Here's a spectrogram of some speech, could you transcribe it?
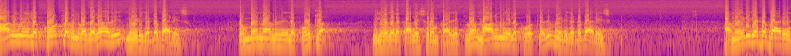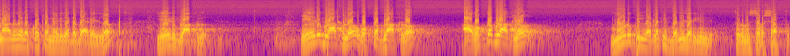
నాలుగు వేల కోట్ల విలువ గల అది మేడిగడ్డ బ్యారేజ్. తొంభై నాలుగు వేల కోట్ల విలువ గల కాళేశ్వరం ప్రాజెక్టులో నాలుగు వేల కోట్లది మేడిగడ్డ బ్యారేజ్. ఆ మేడిగడ్డ బ్యారేజ్ నాలుగు వేల కోట్ల మేడిగడ్డ బ్యారేజ్లో ఏడు బ్లాకులు. ఏడు బ్లాకులో ఒక్క బ్లాక్లో ఆ ఒక్క బ్లాక్లో మూడు పిల్లర్లకు ఇబ్బంది జరిగింది దురదృష్టవశాత్తు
